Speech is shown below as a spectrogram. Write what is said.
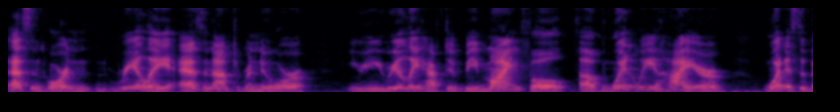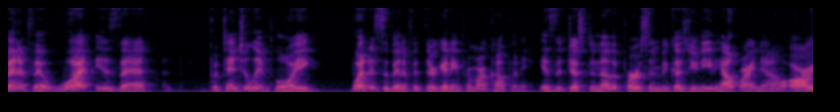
That's important. Really, as an entrepreneur, you really have to be mindful of when we hire what is the benefit? What is that potential employee? What is the benefit they're getting from our company? Is it just another person because you need help right now? Are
